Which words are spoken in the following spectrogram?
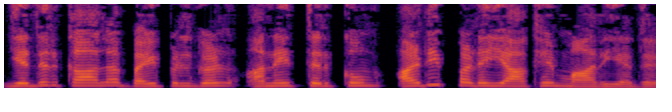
எதிர்கால பைபிள்கள் அனைத்திற்கும் அடிப்படையாக மாறியது.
